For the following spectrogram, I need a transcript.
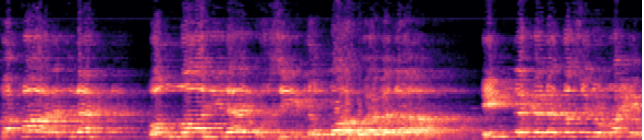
فقالت له والله لا يخزيك الله أبدا. إنك لتصل الرحم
